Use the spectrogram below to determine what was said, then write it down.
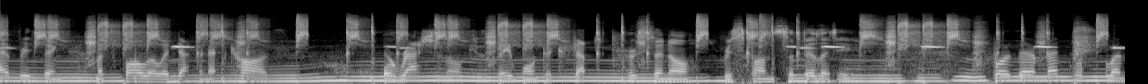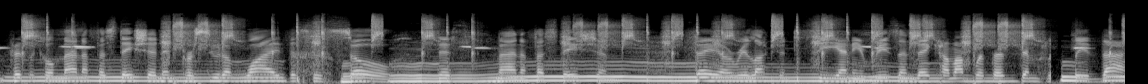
everything must follow a definite cause. Irrational because they won't accept personal responsibility. For their mental and physical manifestation in pursuit of why this is so, this manifestation, they are reluctant to see any reason they come up with as simply that,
